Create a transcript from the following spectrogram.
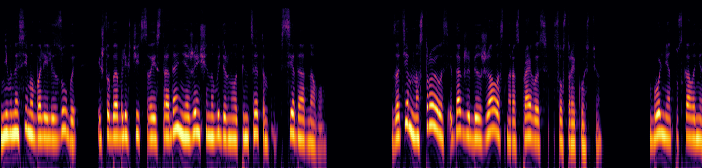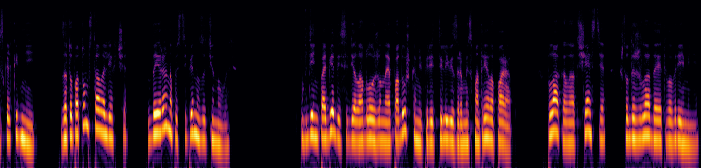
Невыносимо болели зубы, и чтобы облегчить свои страдания, женщина выдернула пинцетом все до одного. Затем настроилась и также безжалостно расправилась с острой костью. Боль не отпускала несколько дней, зато потом стало легче, да и рана постепенно затянулась. В День Победы сидела обложенная подушками перед телевизором и смотрела парад. Плакала от счастья, что дожила до этого времени,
